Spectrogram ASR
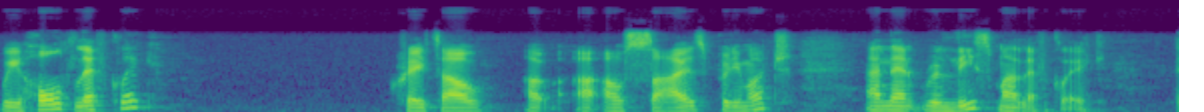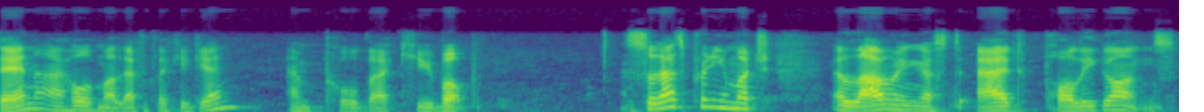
we hold left click, create our, our, our size pretty much, and then release my left click. Then I hold my left click again and pull that cube up. So that's pretty much allowing us to add polygons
